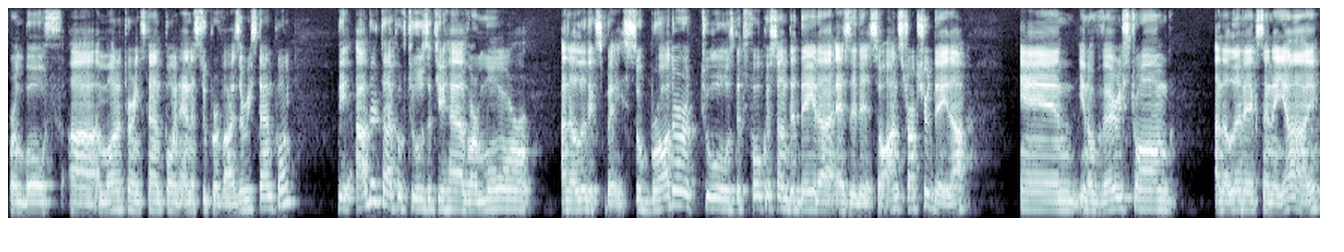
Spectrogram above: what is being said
from both uh, a monitoring standpoint and a supervisory standpoint. The other type of tools that you have are more analytics based, so broader tools that focus on the data as it is, so unstructured data and you know very strong analytics and AI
